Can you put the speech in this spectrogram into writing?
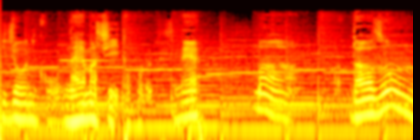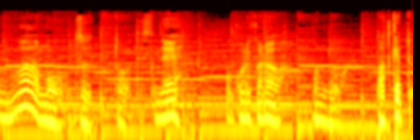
非常にこう悩ましいところですね。まあ、 DAZN はもうずっとですね、これから今度バスケット、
